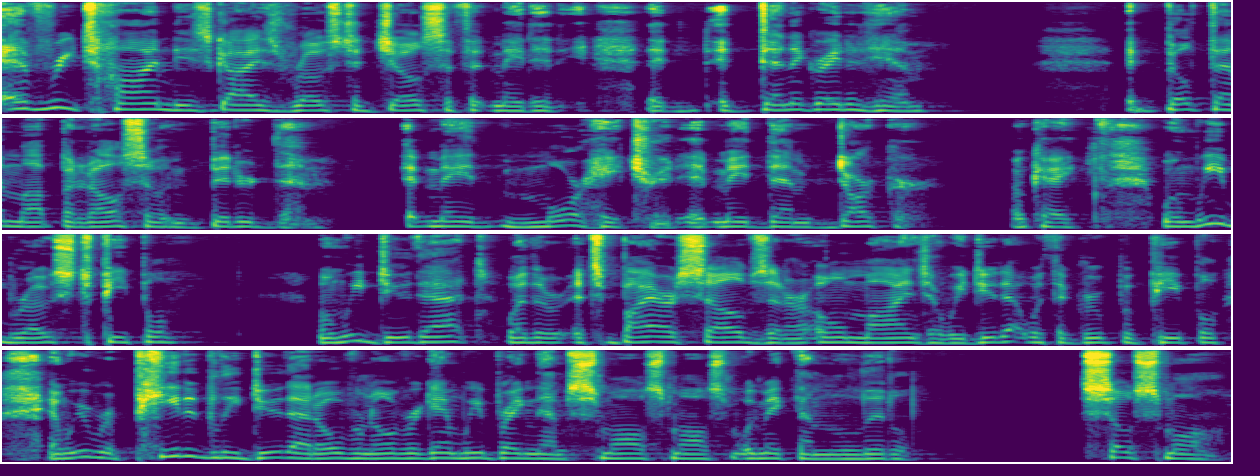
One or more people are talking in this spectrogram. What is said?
Every time these guys roasted Joseph, it made it, it, it denigrated him, it built them up, but it also embittered them. It made more hatred, it made them darker. Okay. When we roast people, when we do that, whether it's by ourselves in our own minds or we do that with a group of people, and we repeatedly do that over and over again, we bring them small, small, small we make them little, so small.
